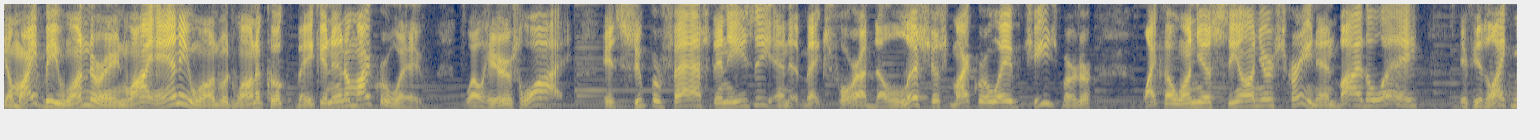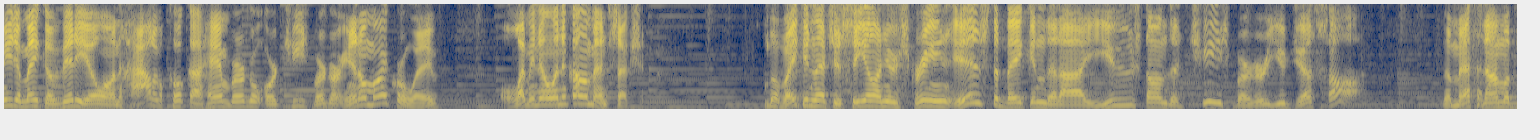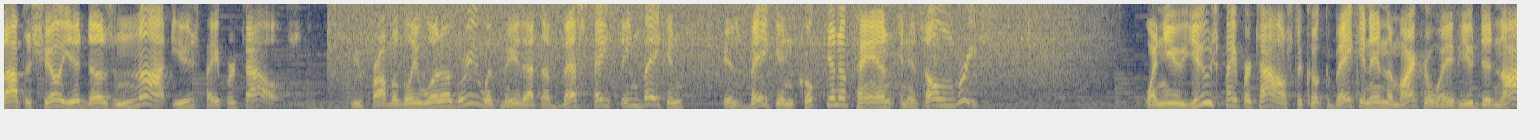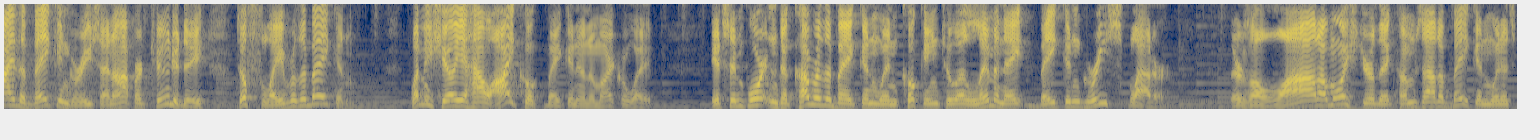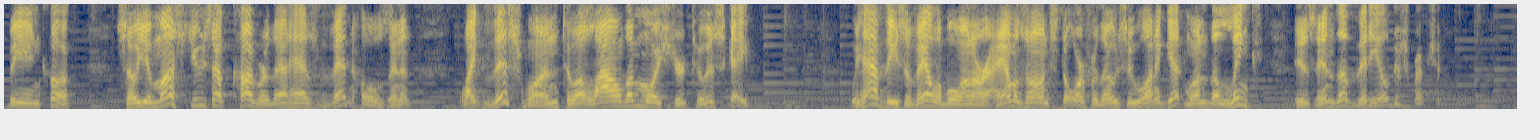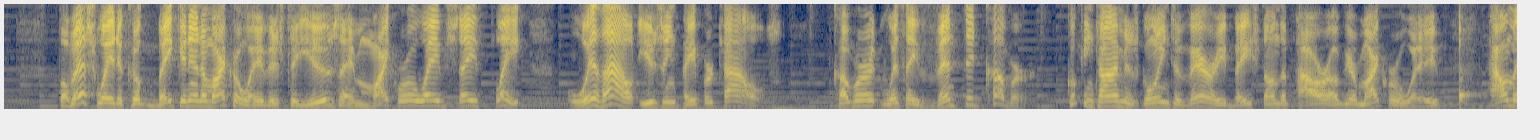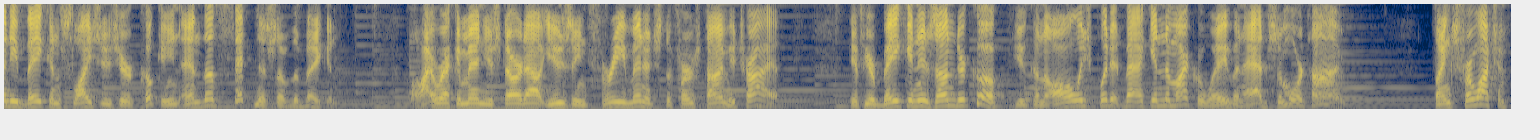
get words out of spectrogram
You might be wondering why anyone would want to cook bacon in a microwave. Well, here's why. It's super fast and easy, and it makes for a delicious microwave cheeseburger like the one you see on your screen. And by the way, if you'd like me to make a video on how to cook a hamburger or cheeseburger in a microwave, let me know in the comments section. The bacon that you see on your screen is the bacon that I used on the cheeseburger you just saw. The method I'm about to show you does not use paper towels. You probably would agree with me that the best tasting bacon is bacon cooked in a pan in its own grease. When you use paper towels to cook bacon in the microwave, you deny the bacon grease an opportunity to flavor the bacon. Let me show you how I cook bacon in a microwave. It's important to cover the bacon when cooking to eliminate bacon grease splatter. There's a lot of moisture that comes out of bacon when it's being cooked, so you must use a cover that has vent holes in it, like this one, to allow the moisture to escape. We have these available on our Amazon store for those who want to get one. The link is in the video description. The best way to cook bacon in a microwave is to use a microwave safe plate without using paper towels. Cover it with a vented cover Cooking time is going to vary based on the power of your microwave, how many bacon slices you're cooking, and the thickness of the bacon. Well, I recommend you start out using three minutes the first time you try it. If your bacon is undercooked, you can always put it back in the microwave and add some more time. Thanks for watching.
